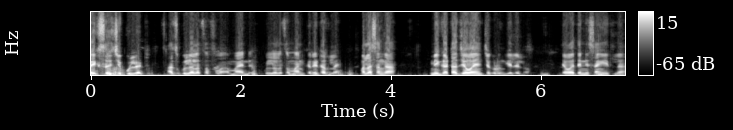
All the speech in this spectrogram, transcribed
एक्सलची बुलेट आज गुलालाचा मान- गुलालाचा मानकरी ठरलाय. मला सांगा मी गटात जेव्हा यांच्याकडून गेलेलो तेव्हा त्यांनी सांगितलं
